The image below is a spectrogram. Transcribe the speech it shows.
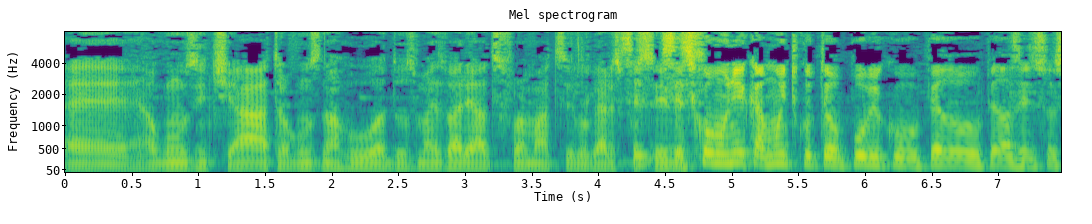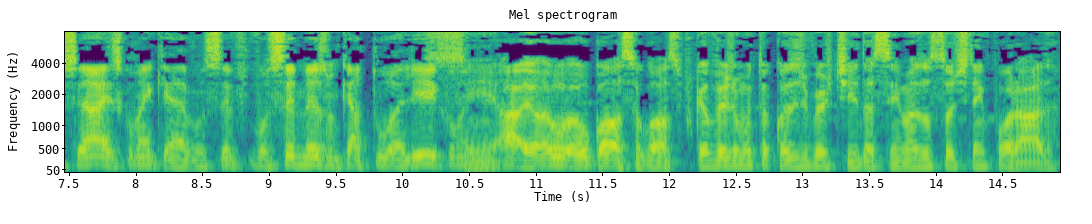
é, alguns em teatro, alguns na rua, dos mais variados formatos e lugares Você possíveis. você se comunica muito com o teu público pelo, pelas redes sociais? Como é que é? Você, você mesmo que atua ali? Como Sim, é é? ah, eu, eu, eu gosto, eu gosto, porque eu vejo muita coisa divertida assim, mas eu sou de temporada.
